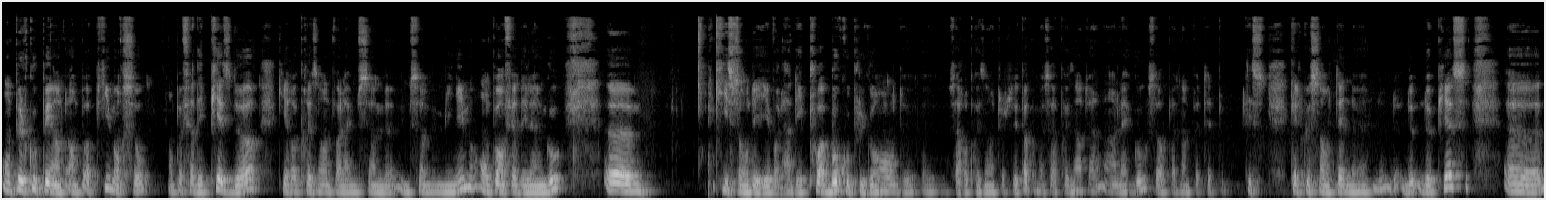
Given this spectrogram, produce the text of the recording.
On peut le couper en petits morceaux on peut faire des pièces d'or qui représentent voilà, une, somme, minime. On peut en faire des lingots. Euh, qui sont des, voilà, poids beaucoup plus grands. Euh, ça représente, je ne sais pas comment ça représente un, lingot, ça représente peut-être quelques centaines de, pièces. Euh,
